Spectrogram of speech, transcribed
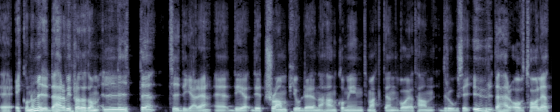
eh, ekonomi. Det här har vi pratat om lite tidigare. Eh, det, det, Trump gjorde när han kom in till makten var att han drog sig ur det här avtalet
